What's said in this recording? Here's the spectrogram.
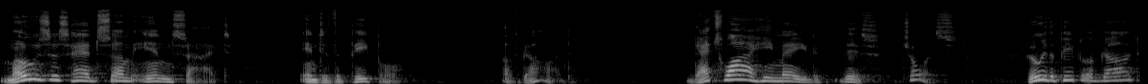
Moses had some insight into the people of God. That's why he made this choice. Who are the people of God?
